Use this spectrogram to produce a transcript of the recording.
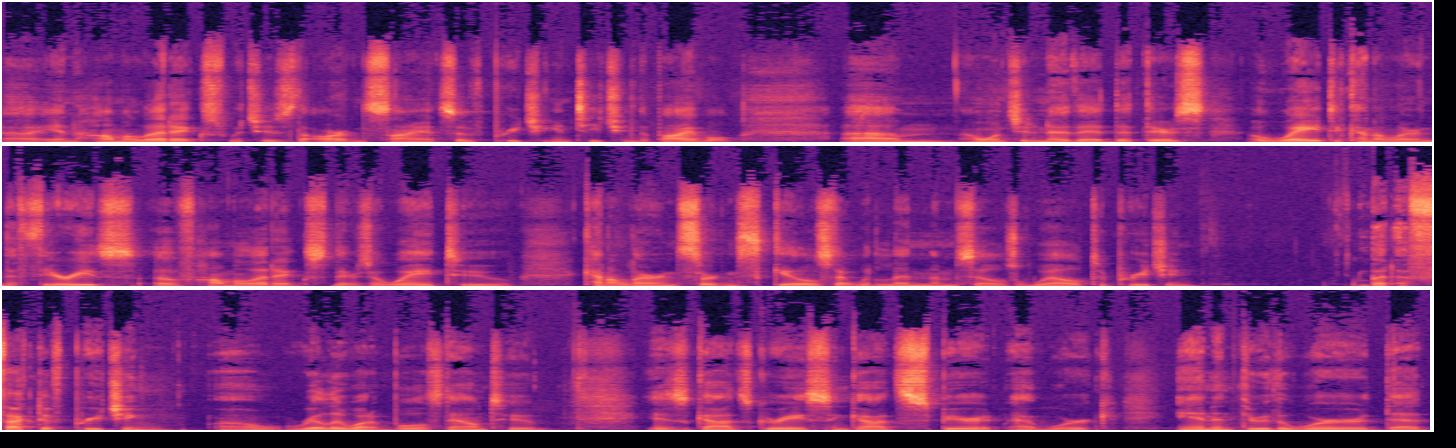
uh, in homiletics, which is the art and science of preaching and teaching the Bible. Um, I want you to know that that there's a way to kind of learn the theories of homiletics. There's a way to kind of learn certain skills that would lend themselves well to preaching. But effective preaching, uh, really what it boils down to, is God's grace and God's Spirit at work in and through the Word that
